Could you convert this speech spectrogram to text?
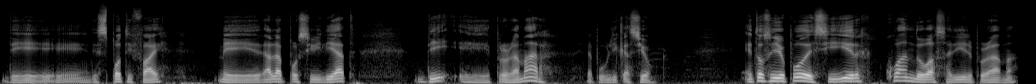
de, Spotify, me da la posibilidad de eh, programar la publicación. Entonces yo puedo decidir cuándo va a salir el programa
